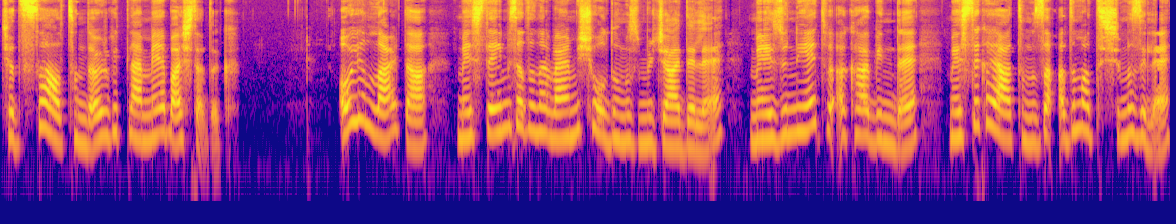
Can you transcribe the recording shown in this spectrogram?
çatısı altında örgütlenmeye başladık. O yıllarda mesleğimiz adına vermiş olduğumuz mücadele, mezuniyet ve akabinde meslek hayatımıza adım atışımız ile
